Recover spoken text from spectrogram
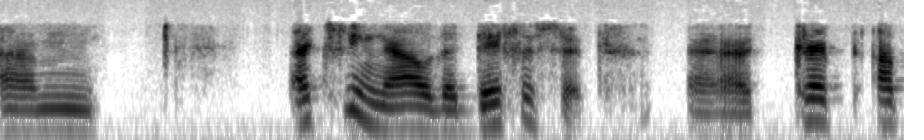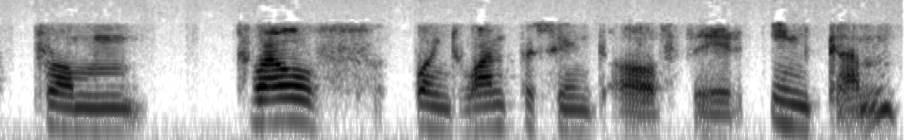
Um, actually, now the deficit uh, crept up from 12.1% of their income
